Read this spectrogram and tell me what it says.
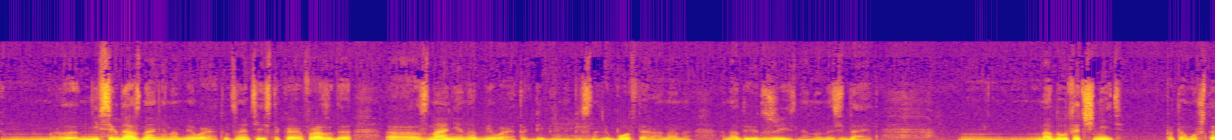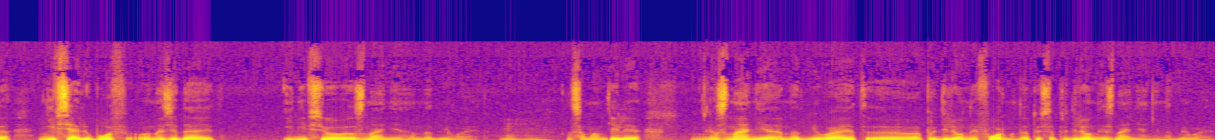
э, не всегда знание надмевает. Вот знаете, есть такая фраза, да, э, знание надмевает, так в Библии написано. Любовь, да, она, на- она дает жизнь, она назидает. Надо уточнить, потому что не вся любовь назидает, и не все знание надмевает. Мгм. На самом деле знание надмевает э, определенные формы, да, то есть определенные знания они надмевают.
